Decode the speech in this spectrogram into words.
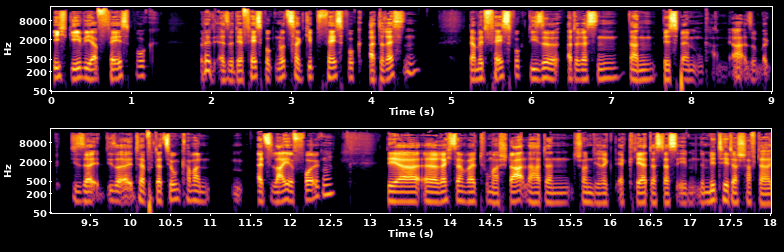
ich gebe ja Facebook oder also der Facebook-Nutzer gibt Facebook Adressen, damit Facebook diese Adressen dann bespammen kann. Ja, also dieser, dieser Interpretation kann man als Laie folgen. Der äh, Rechtsanwalt Thomas Stadler hat dann schon direkt erklärt, dass das eben eine Mittäterschaft da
